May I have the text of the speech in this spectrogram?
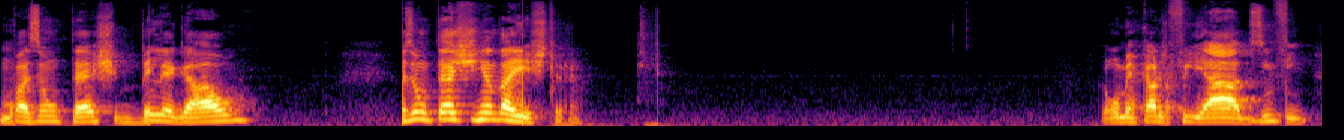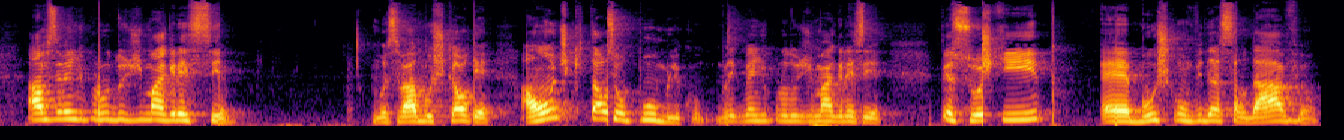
Vamos fazer um teste bem legal. Fazer um teste de renda extra. ou mercado de afiliados, enfim. Ah, você vende produto de emagrecer. Você vai buscar o quê? Aonde que está o seu público? Você vende produto de emagrecer. Pessoas que é, buscam vida saudável,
